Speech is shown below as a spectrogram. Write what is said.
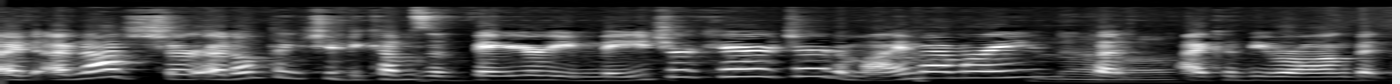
I, I'm not sure. I don't think she becomes a very major character to my memory, No. but I could be wrong. But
